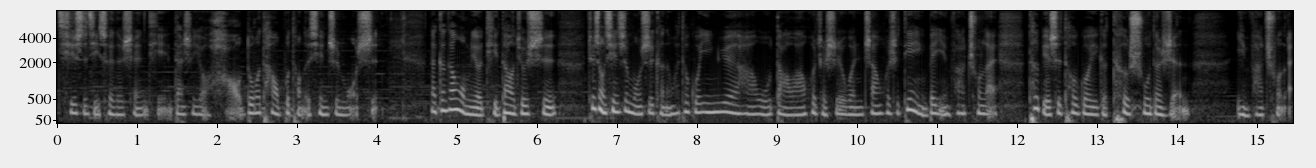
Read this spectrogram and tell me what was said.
七十几岁的身体，但是有好多套不同的心智模式。那刚刚我们有提到，就是这种心智模式可能会透过音乐啊、舞蹈啊，或者是文章或是电影被引发出来，特别是透过一个特殊的人引发出来。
